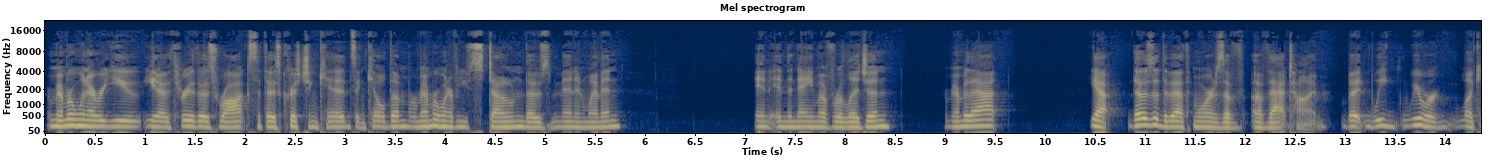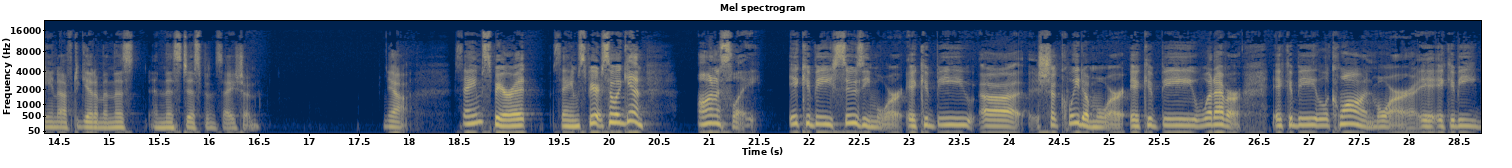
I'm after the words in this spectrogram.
Remember whenever you, you know, threw those rocks at those Christian kids and killed them? Remember whenever you stoned those men and women in in the name of religion? Remember that? Yeah, those are the Beth Moores of of that time. But we we were lucky enough to get them in this in this dispensation. Yeah, same spirit, same spirit. So again, honestly, it could be Susie Moore, it could be uh, Shaquita Moore, it could be whatever, it could be Laquan Moore, it, it could be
